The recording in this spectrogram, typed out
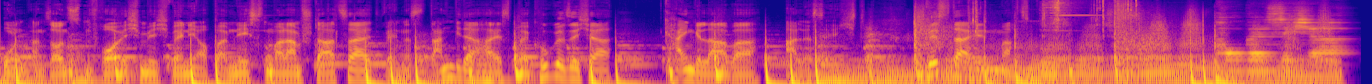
Und ansonsten freue ich mich, wenn ihr auch beim nächsten Mal am Start seid, wenn es dann wieder heißt bei Kugelsicher, kein Gelaber, alles echt. Bis dahin, macht's gut. Kugelsicher.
